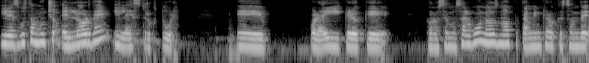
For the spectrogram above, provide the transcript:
y les gusta mucho el orden y la estructura. Eh, por ahí creo que conocemos algunos, ¿no? También creo que son de,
